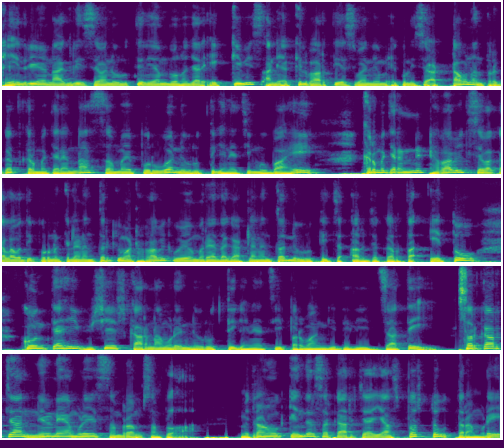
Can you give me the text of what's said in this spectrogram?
केंद्रीय नागरी सेवानिवृत्ती नियम दोन हजार एकवीस आणि अखिल भारतीय सेवा नियम एकोणीसशे अठ्ठावन्न अंतर्गत कर्मचाऱ्यांना समयपूर्व निवृत्ती घेण्याची मुभा आहे. कर्मचाऱ्यांनी ठराविक सेवा कालावधी पूर्ण केल्यानंतर किंवा ठराविक वयोमर्यादा गाठल्यानंतर निवृत्तीचा अर्ज करता येतो. कोणत्याही विशेष कारणामुळे निवृत्ती घेण्याची परवानगी दिली जाते. सरकारच्या निर्णयामुळे संभ्रम संपला. मित्रांनो केंद्र सरकारच्या या स्पष्ट उत्तरामुळे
